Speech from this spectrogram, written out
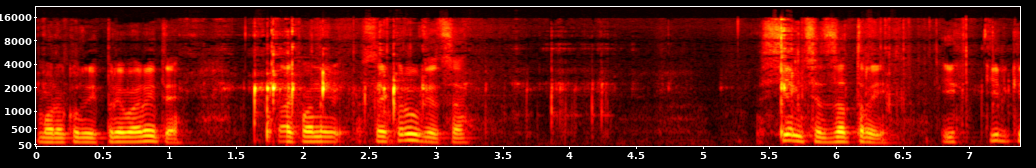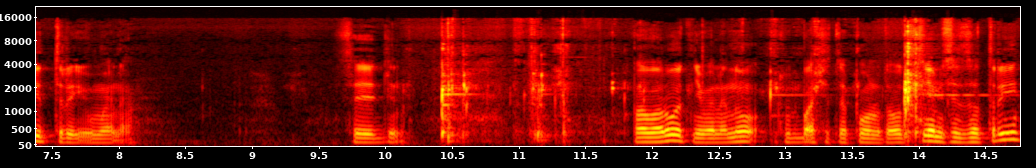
Може кудись приварити так вони все крутяться 70 за 3 їх тільки три у мене. Це один. Поворотні вони, ну тут бачите повністю. От 70 за 3.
